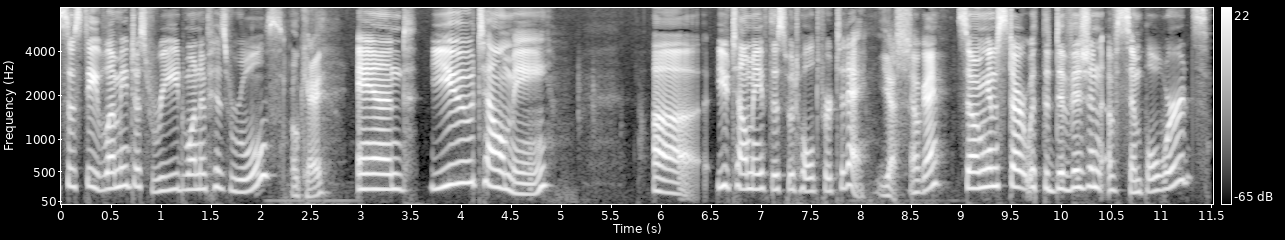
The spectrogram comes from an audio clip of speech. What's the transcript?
so Steve, let me just read one of his rules, Okay. and you tell me. Uh, you tell me if this would hold for today. Yes. Okay. So I'm going to start with the division of simple words.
